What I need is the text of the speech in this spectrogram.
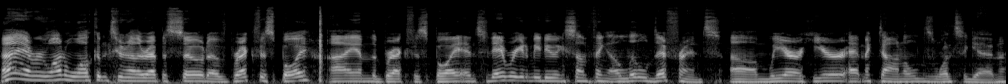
Hi, everyone. Welcome to another episode of Breakfast Boy. I am the Breakfast Boy, and today we're going to be doing something a little different. Um, we are here at McDonald's once again.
